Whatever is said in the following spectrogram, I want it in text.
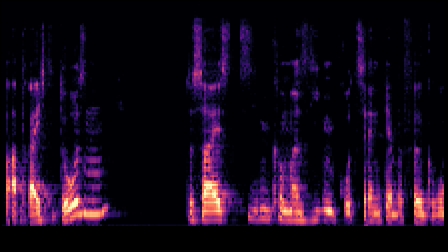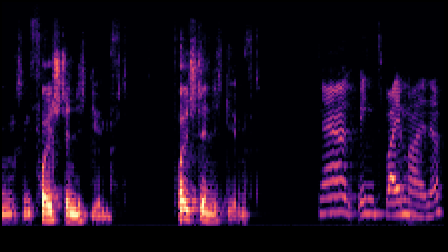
verabreichte Dosen. Das heißt, 7,7 Prozent der Bevölkerung sind vollständig geimpft. Vollständig geimpft. Ja, wegen zweimal, ne?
